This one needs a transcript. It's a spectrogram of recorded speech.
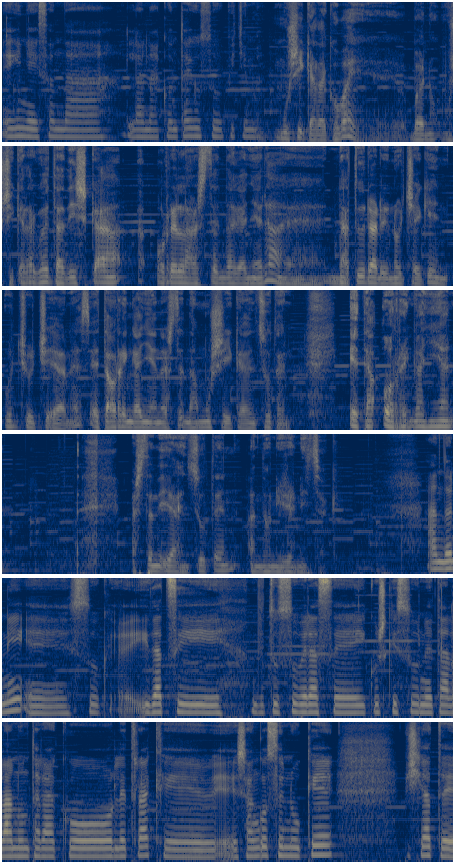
egina izan da lana konta eguzu pitin bat? Musikarako bai, bueno, musikarako eta diska horrela hasten da gainera, e, naturaren hotxekin, utxutxean, ez? Eta horren gainean hasten da musika entzuten. Eta horren gainean hasten dira entzuten andoniren hitzak. Andoni, e, zuk e, idatzi dituzu beraz e, ikuskizun eta lanuntarako letrak e, esango zenuke pixat e,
